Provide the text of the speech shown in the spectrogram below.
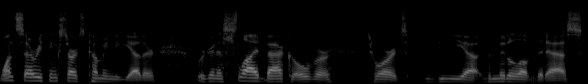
once everything starts coming together, we're going to slide back over towards the, uh, the middle of the desk.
